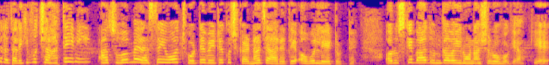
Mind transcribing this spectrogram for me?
اللہ تعالیٰ کی۔ وہ چاہتے ہی نہیں۔ آج صبح میں ایسے ہی وہ چھوٹے بیٹے کچھ کرنا چاہ رہے تھے اور وہ لیٹ اٹھے۔ اور اس کے بعد ان کا وہی رونا شروع ہو گیا کہ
